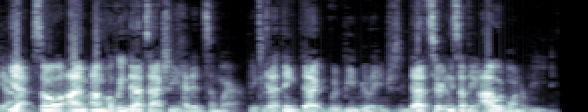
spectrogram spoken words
Yeah. yeah, So I'm I'm hoping that's actually headed somewhere because Yeah. I think that would be really interesting. That's certainly something I would want to read.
